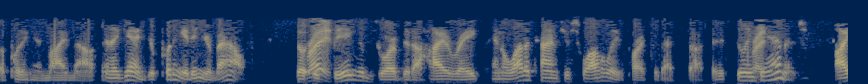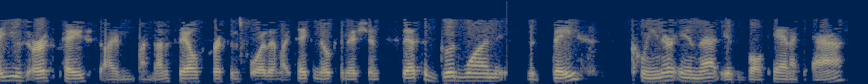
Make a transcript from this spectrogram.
uh, putting in my mouth. And again, you're putting it in your mouth. So Right. it's being absorbed at a high rate, and a lot of times you're swallowing parts of that stuff, and it's doing Right. damage. I use Earth Paste. I'm, I'm not a salesperson for them. I take no commission. That's a good one. The base cleaner in that is volcanic ash,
